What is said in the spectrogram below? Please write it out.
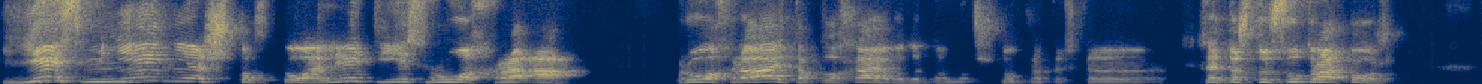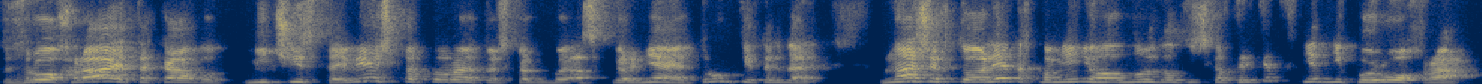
Есть мнение, что в туалете есть руахраа. Руахраа – это плохая вот эта вот штука. То есть, э, кстати, то, что с утра тоже. То есть рохра – это такая вот нечистая вещь, которая то есть, как бы оскверняет руки и так далее. В наших туалетах, по мнению одной галактических авторитетов, нет никакой рохра.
